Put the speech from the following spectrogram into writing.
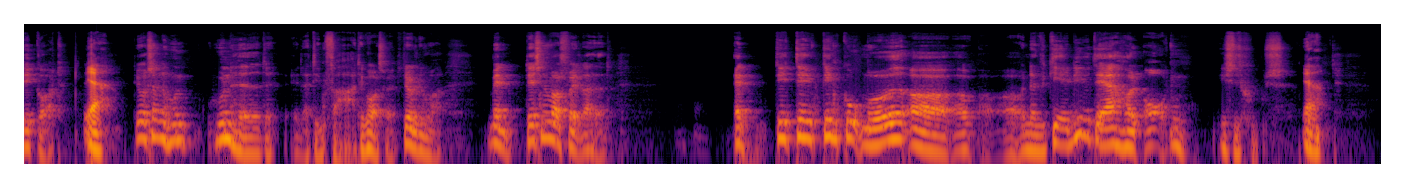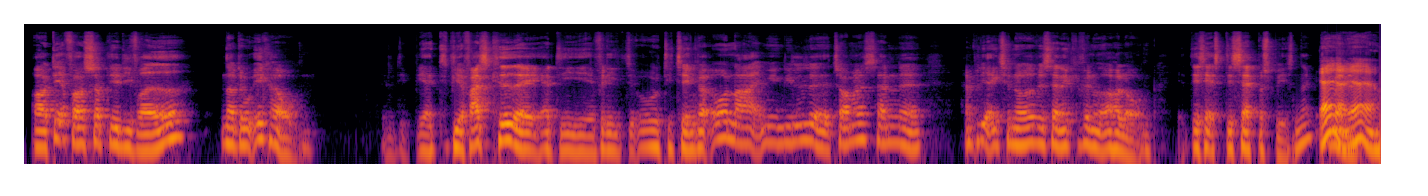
det er godt. Ja, Det var sådan, hun, hun havde det. Eller din far, det kunne også være. Det var lige meget. Men det er sådan, vores forældre havde det. At det, det, det er en god måde at, at, at navigere i livet, det er at holde orden i sit hus. ja, Og derfor så bliver de vrede, når du ikke har orden. Eller de, bliver, de bliver faktisk ked af, at de, fordi de, uh, de tænker, åh nej, min lille øh, Thomas, han, øh, han bliver ikke til noget, hvis han ikke kan finde ud af at holde orden. Det, er- det er sat på spidsen, ikke? ja, ja, ja, ja.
